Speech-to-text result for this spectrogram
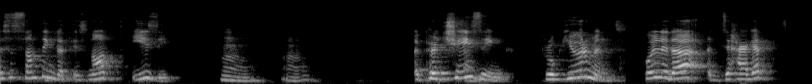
this is something that is not easy مم. مم. Uh, purchasing procurement كل ده دي حاجات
